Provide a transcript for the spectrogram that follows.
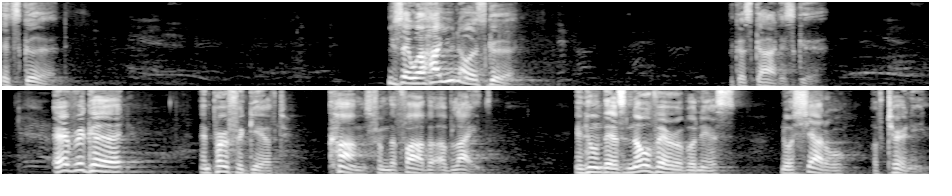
it's good. You say, well, how you know it's good? Because God is good. Every good and perfect gift comes from the Father of light, in whom there's no variableness nor shadow of turning.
